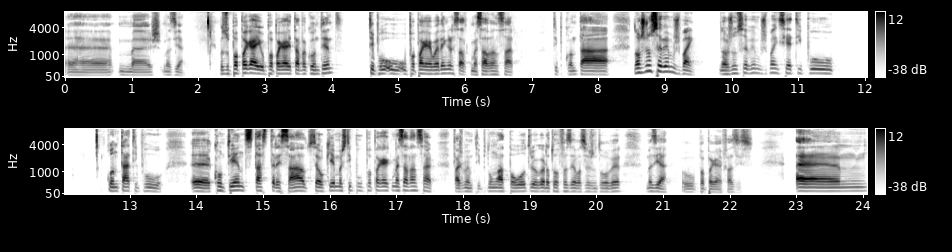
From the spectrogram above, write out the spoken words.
Ah, mas, mas, yeah. mas o papagaio, o papagaio estava contente. Tipo, o, o papagaio é engraçado, começa a dançar. Tipo, quando está. Nós não sabemos bem. Nós não sabemos bem se é tipo quando está tipo eh, contente, se está estressado, se é o quê, mas tipo o papagaio começa a dançar, faz mesmo tipo de um lado para o outro. Eu agora estou a fazer, vocês não estão a ver, mas yeah, o papagaio faz isso. Ahm,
